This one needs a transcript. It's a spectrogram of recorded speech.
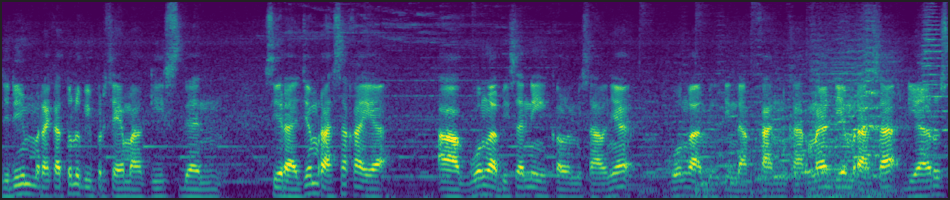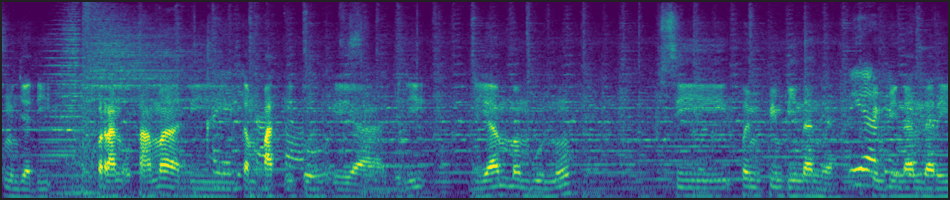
Jadi mereka tuh lebih percaya magis dan si raja merasa kayak ah gue nggak bisa nih kalau misalnya gue nggak ambil tindakan karena dia merasa dia harus menjadi peran utama di Kayak tempat diktator. itu. Iya jadi dia membunuh si pimpinan ya Iya, pimpinan pimpinan. dari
